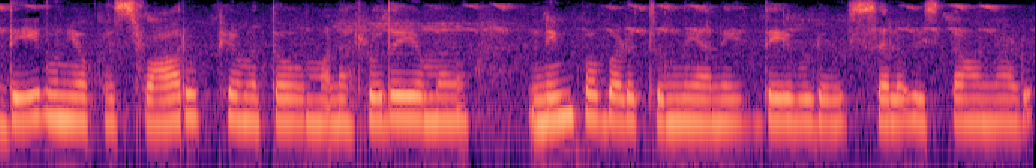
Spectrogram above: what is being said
దేవుని యొక్క స్వారూప్యముతో మన హృదయము నింపబడుతుంది అని దేవుడు సెలవిస్తూ ఉన్నాడు.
